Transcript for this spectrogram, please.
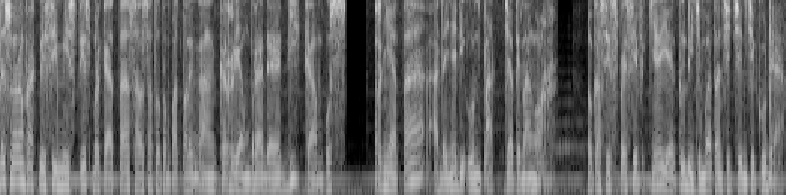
Ada seorang praktisi mistis berkata salah satu tempat paling angker yang berada di kampus ternyata adanya di Unpad, Jatinangor. Lokasi spesifiknya yaitu di Jembatan Cincin Cikuda.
